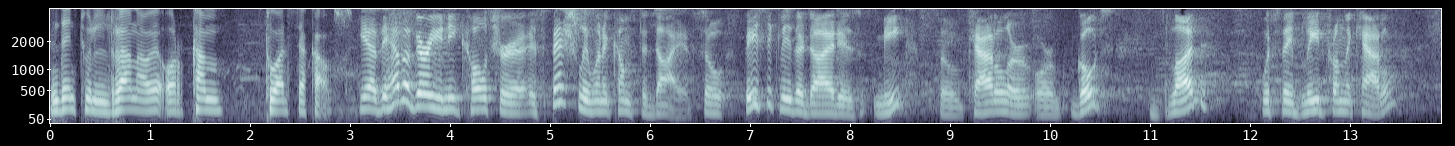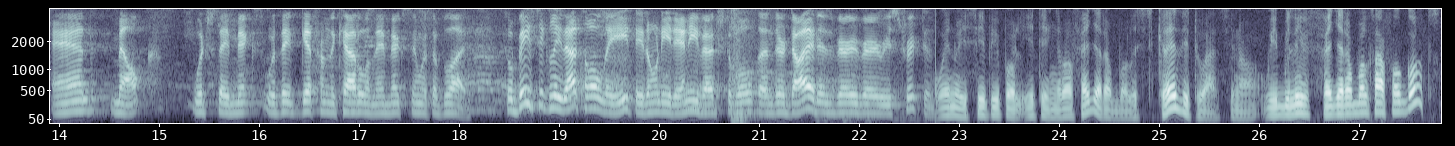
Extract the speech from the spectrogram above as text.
and then it will run away or come towards their cows. Yeah, they have a very unique culture, especially when it comes to diet. So basically their diet is meat, so cattle or, or goats, blood, which they bleed from the cattle, and milk, which they mix, what they get from the cattle and they mix in with the blood. So basically that's all they eat. They don't eat any vegetables and their diet is very, very restricted. When we see people eating raw vegetables, it's crazy to us, you know. We believe vegetables are for goats.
